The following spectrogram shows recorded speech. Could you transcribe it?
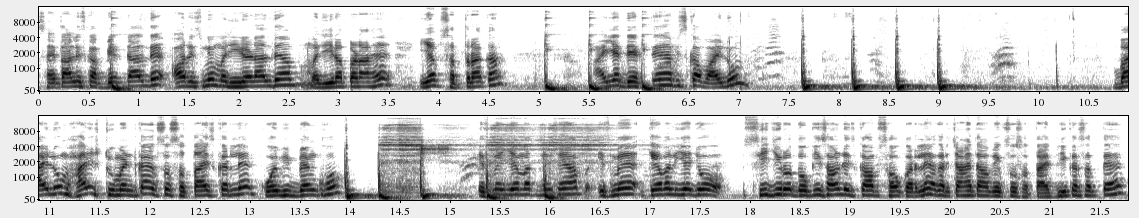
सैंतालीस का बेस डाल दें और इसमें मजीरा डाल दें आप। मजीरा पड़ा है ये अब सत्रह का। आइए देखते हैं अब इसका वॉल्यूम। वॉल्यूम हर इंस्ट्रूमेंट का 127 कर लें, कोई भी बैंक हो। इसमें ये मत पूछें आप, इसमें केवल ये जो सी ज़ीरो दो की साउंड इसका आप सौ कर लें। अगर चाहें तो आप एक सौ सत्ताईस भी कर सकते हैं,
